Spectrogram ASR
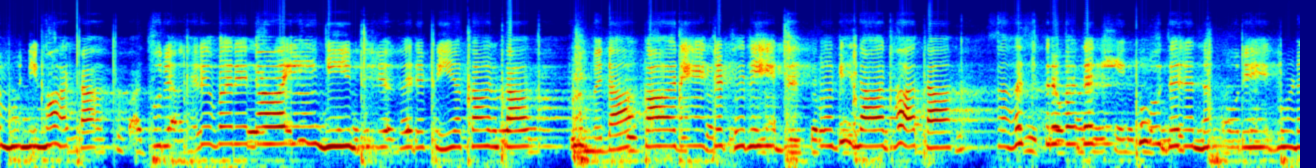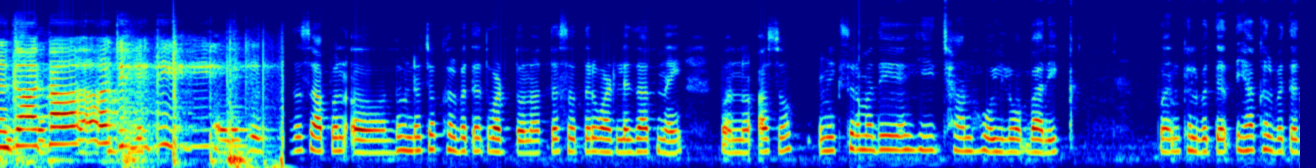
मुनि माता. पुरहर वरदायिनी पुरहर प्रिय कांता. जगला धाता. सहस्रवदने उदर नपुरे गुण गाता जसं आपण धोंडाच्या धोंड्याच्या खलबत्त्यात वाटतो ना तसं तर वाटलं जात नाही. पण असो मिक्सरमध्ये ही छान होईल बारीक. पण खलबत्त्यात ह्या खलबत्त्यात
